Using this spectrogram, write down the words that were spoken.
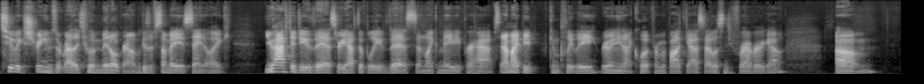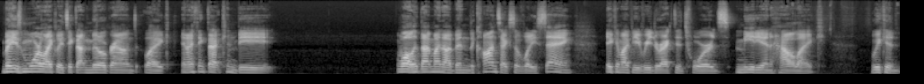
two extremes, but rather to a middle ground. Because if somebody is saying that like you have to do this or you have to believe this and like maybe perhaps and i might be completely ruining that quote from a podcast i listened to forever ago um but he's more likely to take that middle ground like and i think that can be well that might not have been the context of what he's saying it can might be redirected towards media and how like we could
